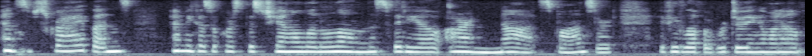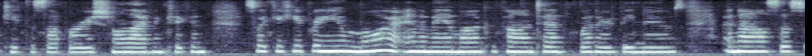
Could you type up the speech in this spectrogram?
and subscribe buttons and because, of course, this channel, let alone this video, are not sponsored. If you love what we're doing and want to help keep this operation alive and kicking so I can keep bringing you more anime and manga content, whether it be news, analysis,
